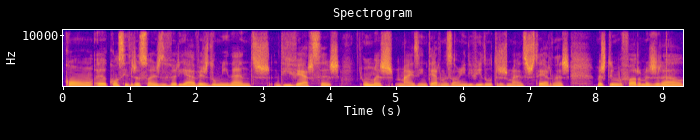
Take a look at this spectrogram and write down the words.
com uh, considerações de variáveis dominantes diversas, umas mais internas ao indivíduo, outras mais externas, mas que de uma forma geral,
